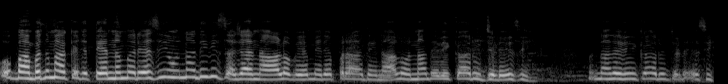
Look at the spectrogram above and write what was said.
ਉਹ ਬੰਬ ਧਮਾਕੇ 'ਚ ਤਿੰਨ ਮਰੇ ਸੀ ਉਹਨਾਂ ਦੀ ਵੀ ਸਜ਼ਾ ਨਾਲ ਹੋਵੇ ਮੇਰੇ ਭਰਾ ਦੇ ਨਾਲ। ਉਹਨਾਂ ਦੇ ਵੀ ਘਰ ਉਜੜੇ ਸੀ। ਉਹਨਾਂ ਦੇ ਵੀ ਘਰ ਉਜੜੇ ਸੀ।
